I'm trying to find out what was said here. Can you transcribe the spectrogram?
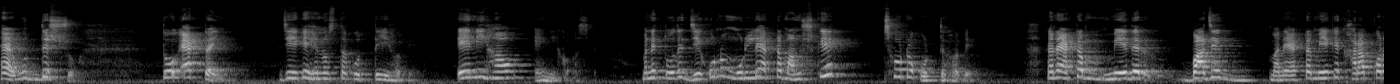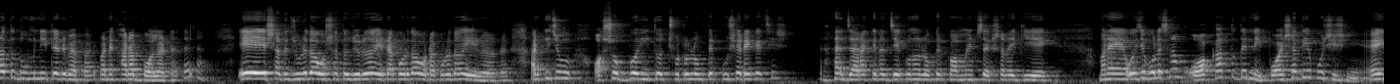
হ্যাঁ উদ্দেশ্য। তো একটাই, যে একে হেনস্থা করতেই হবে। এনি হাউ এনি কস্ট মানে তোদের যে কোনো মূল্যে একটা মানুষকে ছোট করতে হবে। কারণ একটা মেয়েদের বাজে মানে একটা মেয়েকে খারাপ করা তো দু মিনিটের ব্যাপার মানে খারাপ বলাটা, তাই না? এ, এর সাথে জুড়ে দাও, ওর সাথে জুড়ে দাও, এটা করে দাও, ওটা করে দাও, এই আর কিছু অসভ্য ইতো ছোট লোকদের পুষে রেখেছিস? যারা কিনা যে কোনো লোকের কমেন্ট সেকশনে গিয়ে মানে ওই যে বলেছিলাম, অকাত তোদের নেই, পয়সা দিয়ে পুষিস নি। এই,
